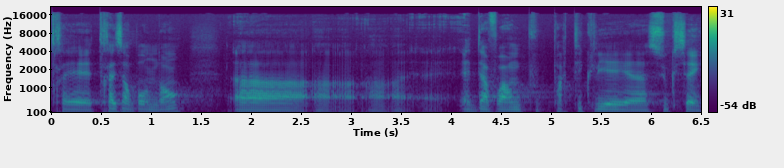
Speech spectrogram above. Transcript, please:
très, très abondant et d'avoir un particulier succès.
